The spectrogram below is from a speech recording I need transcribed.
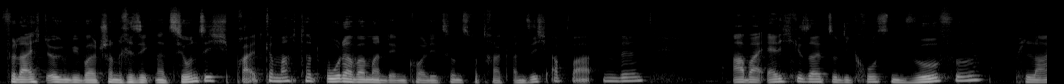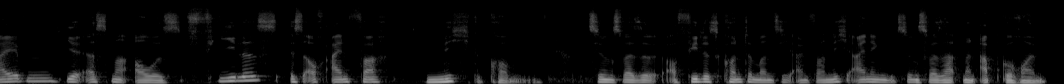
Vielleicht irgendwie, weil schon Resignation sich breit gemacht hat oder weil man den Koalitionsvertrag an sich abwarten will. Aber ehrlich gesagt, so die großen Würfe bleiben hier erstmal aus. Vieles ist auch einfach nicht gekommen. Beziehungsweise auf vieles konnte man sich einfach nicht einigen, beziehungsweise hat man abgeräumt.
